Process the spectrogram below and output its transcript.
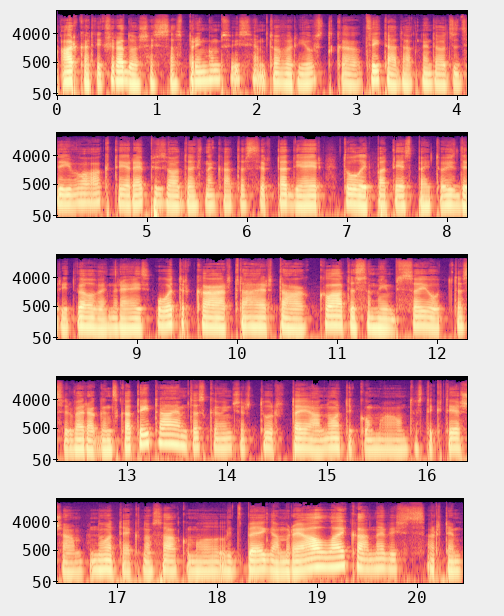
ārkārtīgs radošais saspringums visiem. To var just, ka citādāk nedaudz dzīvo aktieri epizodēs, nekā tas ir tad, ja ir tūlīt pat iespēja to izdarīt vēl vienreiz. Otrakārt, tā ir tā klātesamības sajūta. Tas ir vairāk gan skatītājiem, tas, ka viņš ir tur tajā notikumā, un tas tik tiešām notiek no sākuma līdz beigām reāla laikā, nevis ar tiem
